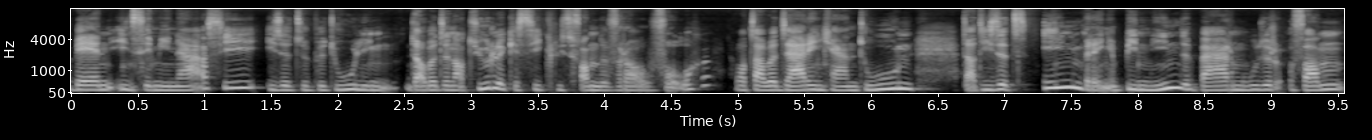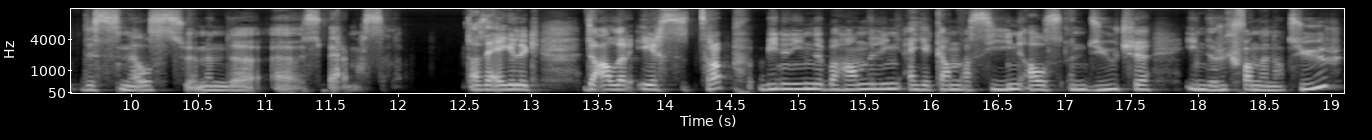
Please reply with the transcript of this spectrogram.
Bij een inseminatie is het de bedoeling dat we de natuurlijke cyclus van de vrouw volgen. Wat we daarin gaan doen, dat is het inbrengen binnenin de baarmoeder van de snelst zwemmende uh, spermacellen. Dat is eigenlijk de allereerste trap binnenin de behandeling. En je kan dat zien als een duwtje in de rug van de natuur.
